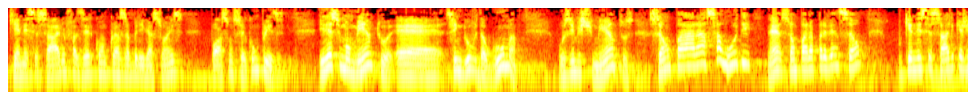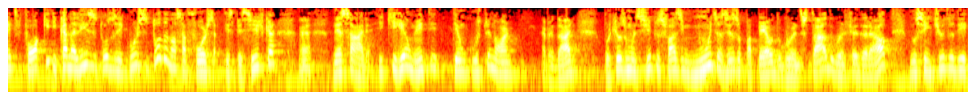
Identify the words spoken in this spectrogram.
que é necessário fazer com que as obrigações possam ser cumpridas. E nesse momento, é, sem dúvida alguma, os investimentos são para a saúde, né, são para a prevenção, porque é necessário que a gente foque e canalize todos os recursos, toda a nossa força específica né, nessa área e que realmente tem um custo enorme. É verdade? Porque os municípios fazem muitas vezes o papel do governo do Estado, do governo federal, no sentido de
